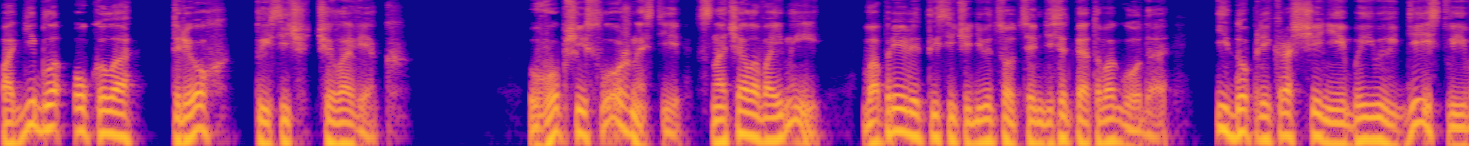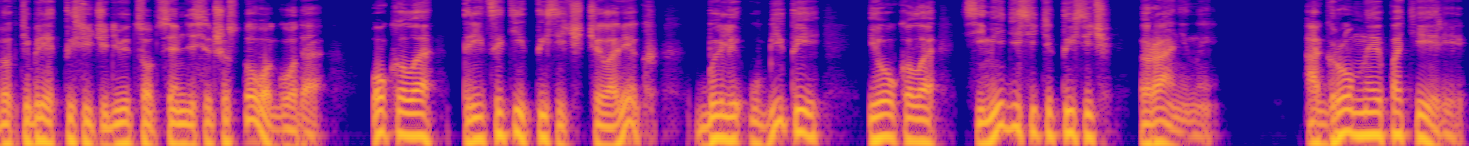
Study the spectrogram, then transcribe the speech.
погибло около трех тысяч человек. В общей сложности с начала войны в апреле 1975 года и до прекращения боевых действий в октябре 1976 года около 30 тысяч человек были убиты и около 70 тысяч ранены. Огромные потери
